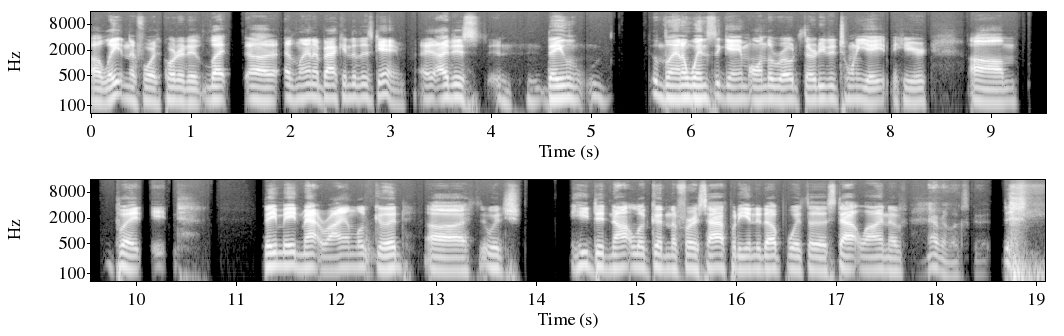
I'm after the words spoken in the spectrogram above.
uh, late in the fourth quarter to let uh, Atlanta back into this game. I, I just they Atlanta wins the game on the road, thirty to twenty eight here, um, but it, they made Matt Ryan look good, uh, which he did not look good in the first half, but he ended up with a stat line of Never looks good.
